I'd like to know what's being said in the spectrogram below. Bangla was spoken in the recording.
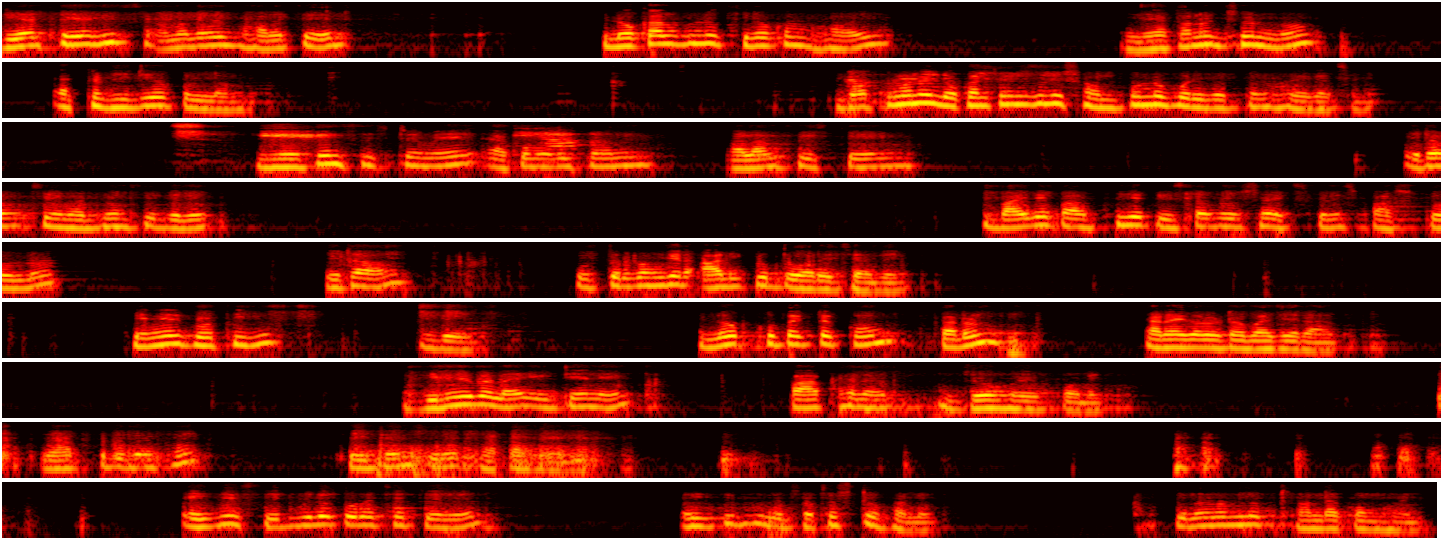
ডিয়ার ফ্রেন্ডস আমাদের ভারতের লোকালগুলো কীরকম হয়, দেখানোর জন্য একটা ভিডিও করলাম। বর্তমানে লোকাল ট্রেনগুলি সম্পূর্ণ পরিবর্তন হয়ে গেছে। নতুন সিস্টেমে অ্যাকোমোডেশন অ্যালার্ম সিস্টেম এটা হচ্ছে এমার্জেন্সি ব্রেক বাইরে পাশ দিয়ে তিস্তা তোরসা এক্সপ্রেস পাস করল। এটা উত্তরবঙ্গের আলিপুরদুয়ারে যাবে। ট্রেনের গতি বেশ। লোক খুব একটা কম, কারণ সাড়ে এগারোটা বাজে রাত। দিনের বেলায় এই ট্রেনে পা ফেলার যোগ হয়ে পড়ে। রাত্রে দেখো, সেই ট্রেন পুরো ফাঁকা হয়ে এই যে সিটগুলো করেছে ট্রেনের এই দ্বীপগুলো যথেষ্ট ভালো। তুলনামূলক ঠান্ডা কম হয়।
